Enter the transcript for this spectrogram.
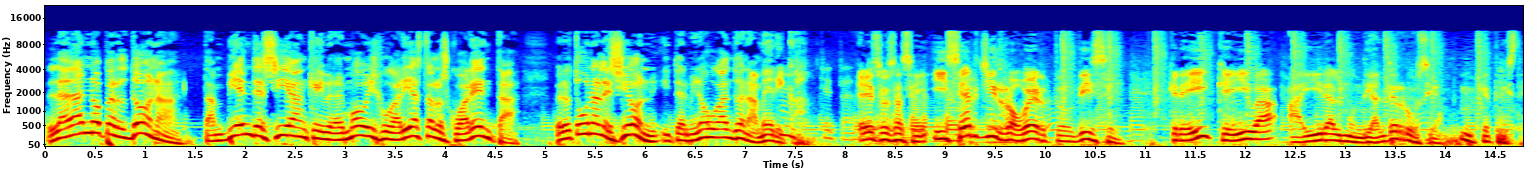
la edad no perdona. También decían que Ibrahimovic jugaría hasta los 40, pero tuvo una lesión y terminó jugando en América. Eso es así. Y Sergi Roberto dice, creí que iba a ir al Mundial de Rusia. Mm, qué triste.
